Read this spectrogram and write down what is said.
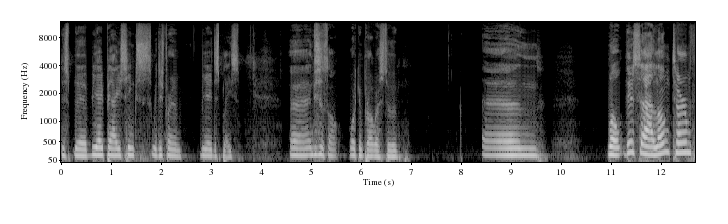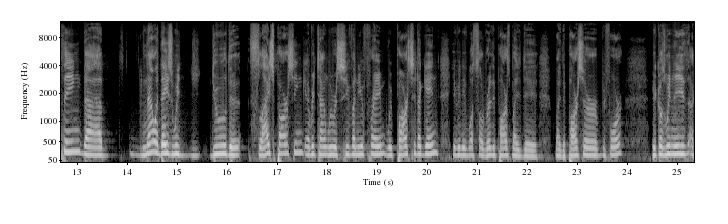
this, the VAAPI sinks with different VA displays. Uh, and this is a work in progress too. And well, there's a long-term thing that nowadays we do the slice parsing. Every time we receive a new frame, we parse it again, even if it was already parsed by the by the parser before because we need a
